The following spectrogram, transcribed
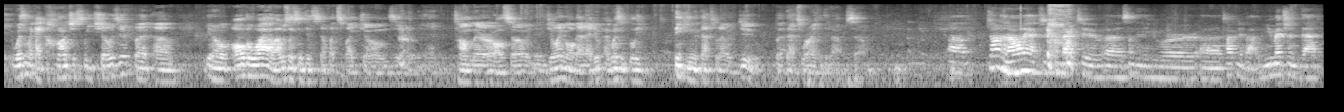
it wasn't like I consciously chose it, but um, you know, all the while I was listening to stuff like Spike Jones and, and Tom Lehrer also, and enjoying all that. I, do, I wasn't really thinking that that's what I would do, but that's where I ended up. So. Um, Jonathan, I want to actually come back to uh, something that you were uh, talking about. You mentioned that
